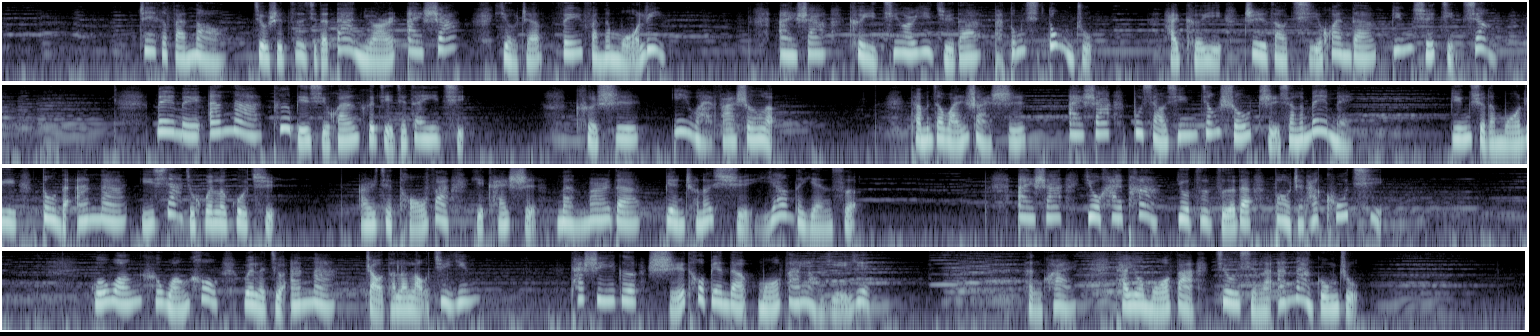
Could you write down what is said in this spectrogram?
这个烦恼就是自己的大女儿艾莎有着非凡的魔力。艾莎可以轻而易举地把东西冻住，还可以制造奇幻的冰雪景象。妹妹安娜特别喜欢和姐姐在一起，可是意外发生了。他们在玩耍时，艾莎不小心将手指向了妹妹，冰雪的魔力冻得安娜一下就昏了过去，而且头发也开始慢慢的变成了雪一样的颜色。艾莎又害怕又自责的抱着她哭泣。国王和王后为了救安娜，找到了老巨婴。他是一个石头变的魔法老爷爷。很快，他用魔法救醒了安娜公主。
